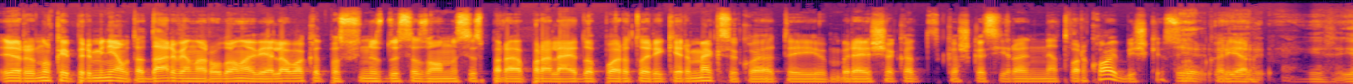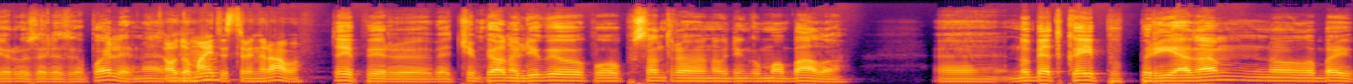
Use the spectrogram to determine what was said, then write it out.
Ir, nu, kaip ir minėjau, ta dar viena raudona vėliava, kad paskutinius du sezonus jis pra, praleido Puerto Rike ir Meksikoje. Tai reiškia, kad kažkas yra netvarkoj biški su ir, karjeru. Jeruzalės Gapuelė, ne? Audomaitis treniravo. Taip, ir, bet čempionų lygių po pusantro naudingumo balo. E, nu, bet kaip prienam, nu, labai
